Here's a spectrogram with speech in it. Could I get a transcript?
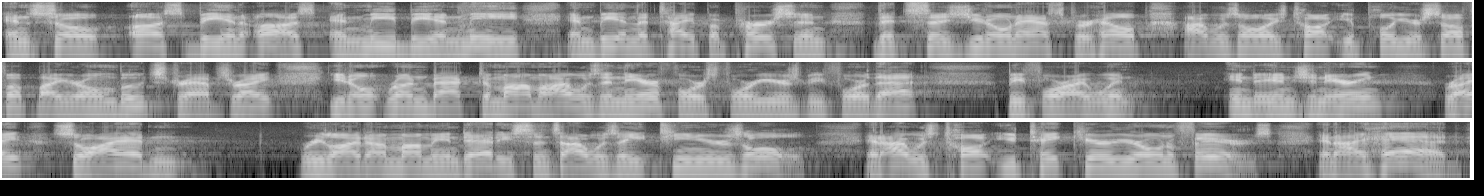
And so, us being us and me being me and being the type of person that says you don't ask for help, I was always taught you pull yourself up by your own bootstraps, right? You don't run back to mama. I was in the Air Force four years before that, before I went into engineering, right? So, I hadn't relied on mommy and daddy since I was 18 years old. And I was taught you take care of your own affairs. And I had.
